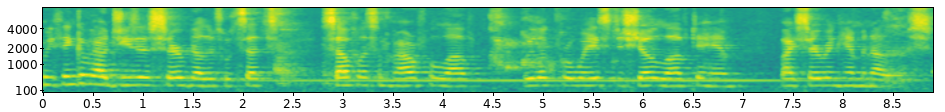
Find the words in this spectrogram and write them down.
When we think of how Jesus served others with such selfless and powerful love, we look for ways to show love to him by serving him and others.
